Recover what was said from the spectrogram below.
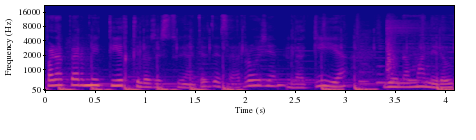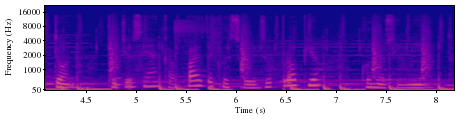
para permitir que los estudiantes desarrollen la guía de una manera autónoma, que ellos sean capaces de construir su propio conocimiento.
